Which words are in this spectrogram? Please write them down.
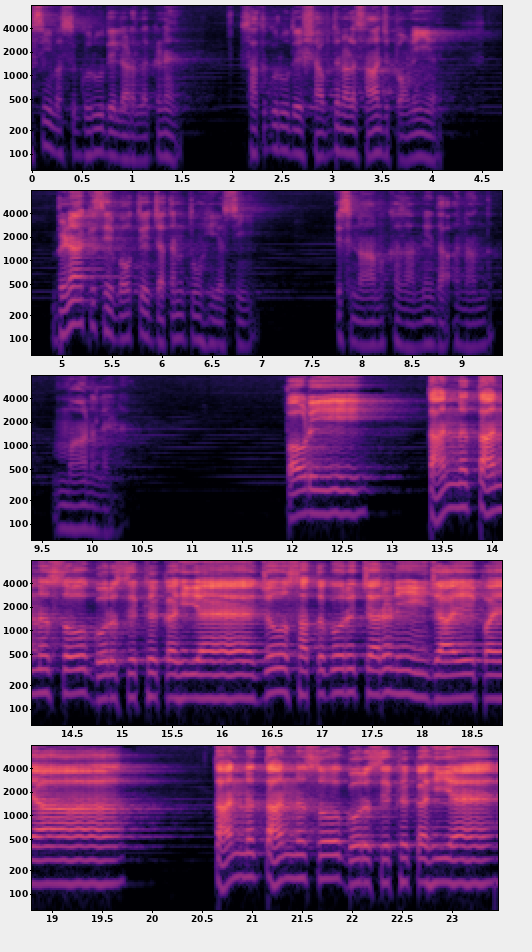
ਅਸੀਂ ਬਸ ਗੁਰੂ ਦੇ ਲੜ ਲੱਗਣਾ ਹੈ। ਸਤਿਗੁਰੂ ਦੇ ਸ਼ਬਦ ਨਾਲ ਸਾਂਝ ਪਾਉਣੀ ਹੈ। ਬਿਨਾਂ ਕਿਸੇ ਬਹੁਤੇ ਯਤਨ ਤੋਂ ਹੀ ਅਸੀਂ ਇਸ ਨਾਮ ਖਜ਼ਾਨੇ ਦਾ ਆਨੰਦ ਮਾਣ ਲੈਣਾ ਪੌੜੀ ਤਨ ਤਨ ਸੋ ਗੁਰ ਸਿੱਖ ਕਹੀਐ, ਜੋ ਸਤਿਗੁਰ ਚਰਣੀ ਜਾਏ ਪਿਆ। ਤਨ ਤਨ ਸੋ ਗੁਰ ਸਿੱਖ ਕਹੀਐ,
